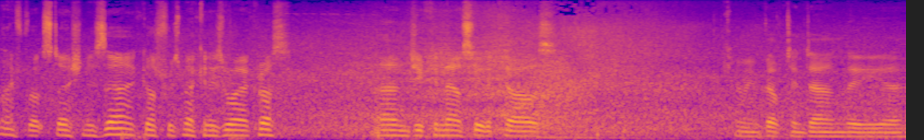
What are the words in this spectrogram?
Lifeboat station is there, Godfrey's making his way across and you can now see the cars coming belting down the uh,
